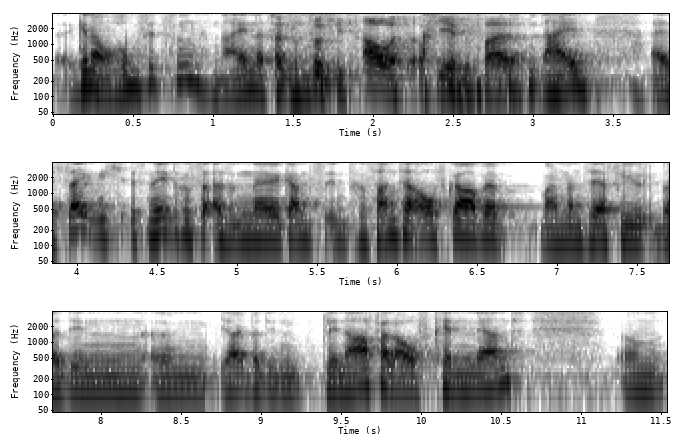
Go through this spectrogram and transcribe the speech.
Ja. Genau, rumsitzen? Nein, natürlich Also so nicht. sieht's aus, auf jeden Fall. Nein, es ist eine, also eine ganz interessante Aufgabe, weil man sehr viel über den, ähm, ja, über den Plenarverlauf kennenlernt. Ähm,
